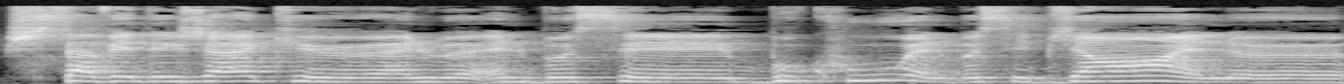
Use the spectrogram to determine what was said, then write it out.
je savais déjà qu'elle elle bossait beaucoup, elle bossait bien, elle euh,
